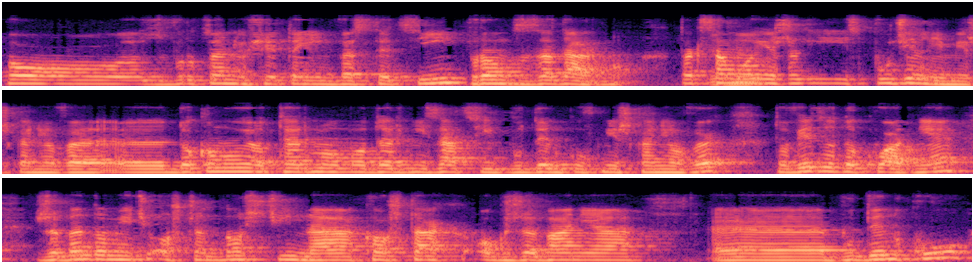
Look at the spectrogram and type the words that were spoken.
po zwróceniu się tej inwestycji prąd za darmo. Tak samo mhm. jeżeli spółdzielnie mieszkaniowe e, dokonują termomodernizacji budynków mieszkaniowych, to wiedzą dokładnie, że będą mieć oszczędności na kosztach ogrzewania E, budynku,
